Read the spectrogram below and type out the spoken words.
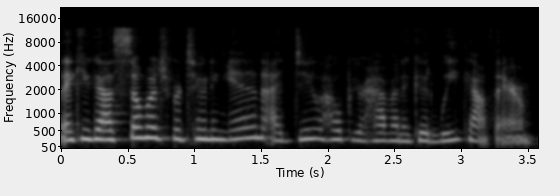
Thank you guys so much for tuning in. I do hope you're having a good week out there.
